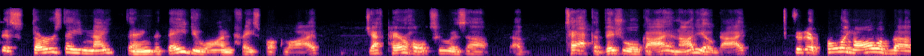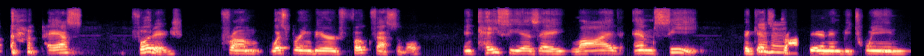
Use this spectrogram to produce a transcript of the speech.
this Thursday night thing that they do on Facebook Live. Jeff Perholtz, who is a, a tech, a visual guy, an audio guy. So they're pulling all of the past footage from Whispering Beard Folk Festival. And Casey is a live MC that gets Mhm. dropped in in between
